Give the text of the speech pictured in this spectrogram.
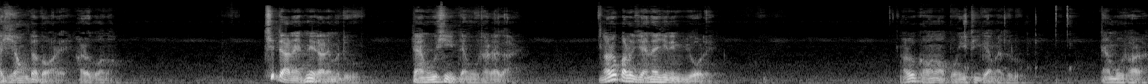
အယောင်တက်သွားတယ်ဟာတော့ကောင်းတော့ ချစ်တာနဲ့နှစ်တာနဲ့မတူဘူးတန်ဖိုးရှိရင်တန်ဖိုးထားတတ်ကြတယ်ငါတို့ဘာလို့ရန်နေချင်းနေမပြောလဲငါတို့ခေါင်းတော့ပုံကြီးထိကြမယ်ဆိုလို့တန်ဖိုးထားတာ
